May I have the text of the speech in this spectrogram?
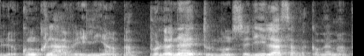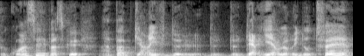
le conclave élit un pape polonais, tout le monde s'est dit, là, ça va quand même un peu coincer, parce que un pape qui arrive de, de, derrière le rideau de fer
